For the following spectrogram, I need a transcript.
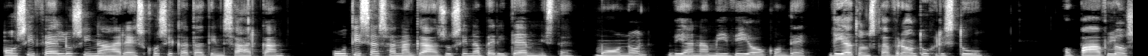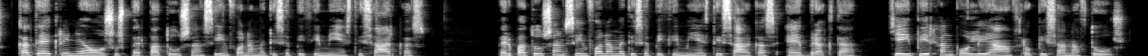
όσοι θέλουσι να αρέσκωση κατά την σάρκαν, ούτε σας αναγκάζουσι να περιτέμνηστε, μόνον δια να μη διώκονται δια των σταυρών του Χριστού. Ο Παύλος κατέκρινε όσους περπατούσαν σύμφωνα με τις επιθυμίες της σάρκας. Περπατούσαν σύμφωνα με τις επιθυμίες της σάρκας έμπρακτα και υπήρχαν πολλοί άνθρωποι σαν αυτούς.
